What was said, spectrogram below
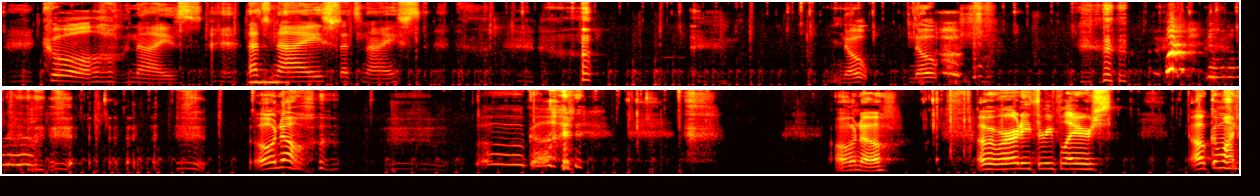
cool, nice. That's nice. That's nice. nope. Nope. Oh no. Oh god. Oh no. Oh, we're already three players. Oh, come on.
